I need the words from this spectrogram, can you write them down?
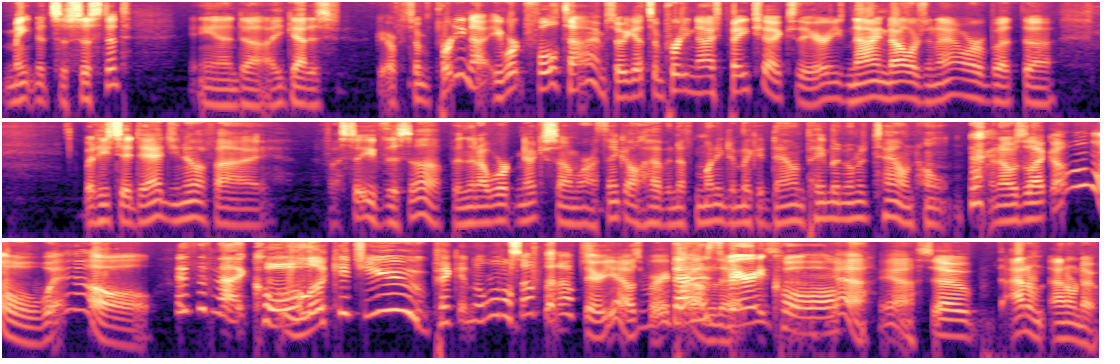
maintenance assistant, and uh, he got his some pretty nice. He worked full time, so he got some pretty nice paychecks there. He's nine dollars an hour, but uh, but he said, Dad, you know, if I if I save this up and then I work next summer, I think I'll have enough money to make a down payment on a townhome. and I was like, Oh well, Isn't that cool? look at you picking a little something up there. Yeah, I was very That proud of that. very So, cool. yeah, yeah. So I don't I don't know.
